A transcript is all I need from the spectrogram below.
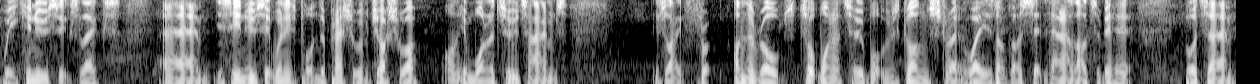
weaken Usyk's legs. Um, you see Usyk when he's putting the pressure with Joshua, only one or two times. He's like fr- on the ropes, took one or two, but was gone straight away. He's not got to sit there and allowed to be hit. But um,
